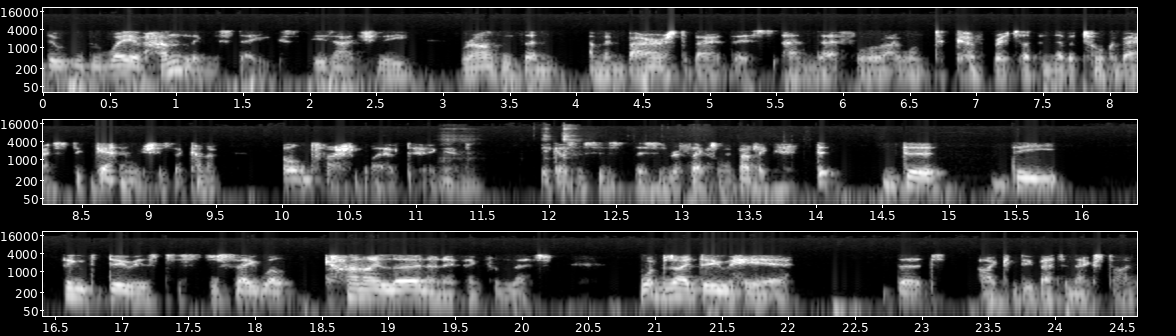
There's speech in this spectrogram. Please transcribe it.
the the way of handling mistakes is actually rather than I'm embarrassed about this and therefore I want to cover it up and never talk about it again, which is a kind of old-fashioned way of doing mm-hmm. it, because this is this is reflects on it badly. The, the the thing to do is to, to say, well, can I learn anything from this? What did I do here that I can do better next time?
